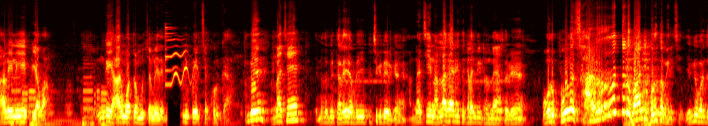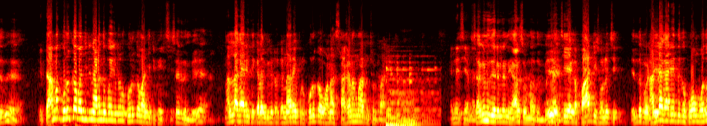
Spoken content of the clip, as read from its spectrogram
காலையிலேயே இப்படியாவா எங்க யார் முகத்துல முச்சமே தெரியல. இப்படி போயிருச்சே குறுக்க. தம்பி. அண்ணாச்சி. என்ன தம்பி தலையை அப்படியே பிச்சுக்கிட்டே இருக்க? அண்ணாச்சி நல்ல காரியத்துக்கு கிளம்பிட்டு இருந்தேன். சரி. ஒரு பூனை சரட்டுன்னு பாஞ்சு குறுக்க போயிருச்சு. எங்க வந்தது கிட்டாம குறுக்க வாஞ்சிட்டு நடந்து போய்கிட்டு இருக்க குறுக்க வாஞ்சிட்டு போயிருச்சு. சரி தம்பி. நல்ல காரியத்துக்கு கிளம்பிக்கிட்டு இருக்க நேரம் இப்படி குறுக்க போனா சகனமாருன்னு சொல்றாங்க. என்ன சகுன தெரியலன்னு யார் சொன்னா தம்பி? எங்க பாட்டி சொல்லுச்சு. எந்த பாட்டி? நல்ல காரியத்துக்கு போகும்போது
